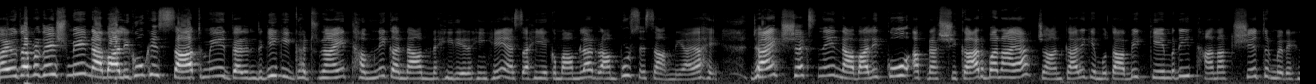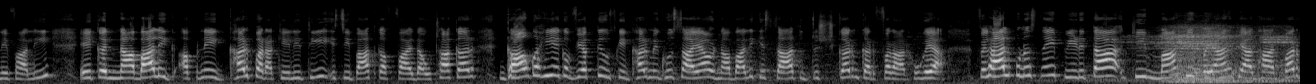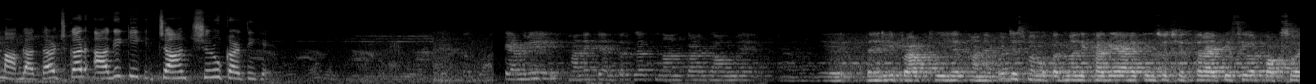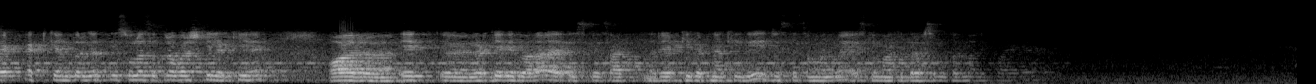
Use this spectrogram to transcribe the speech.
वहीं उत्तर प्रदेश में नाबालिगों के साथ में दरिंदगी की घटनाएँ थमने का नाम नहीं ले रही हैं। ऐसा ही एक मामला रामपुर से सामने आया है, जहाँ एक शख्स ने नाबालिग को अपना शिकार बनाया। जानकारी के मुताबिक केमरी थाना क्षेत्र में रहने वाली एक नाबालिग अपने घर पर अकेली थी। इसी बात का फ़ायदा उठाकर गाँव का ही एक व्यक्ति उसके घर में घुस आया और नाबालिग के साथ दुष्कर्म कर फरार हो गया। फ़िलहाल पुलिस ने पीड़िता की माँ के बयान के आधार पर मामला दर्ज कर आगे की जाँच शुरू कर दी है। कैमरी थाने के अंतर्गत नानकार गाँव में ये तहरीर प्राप्त हुई है थाने पर जिसमें मुकदमा लिखा गया है तीन सौ छिहत्तर आई और पॉक्सो एक्ट के अंतर्गत। ये सोलह सत्रह वर्ष की लड़की है और एक लड़के के द्वारा इसके साथ रेप की घटना की गई, जिसके संबंध में इसकी माँ की तरफ़ से मुकदमा लिखवाया गया है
